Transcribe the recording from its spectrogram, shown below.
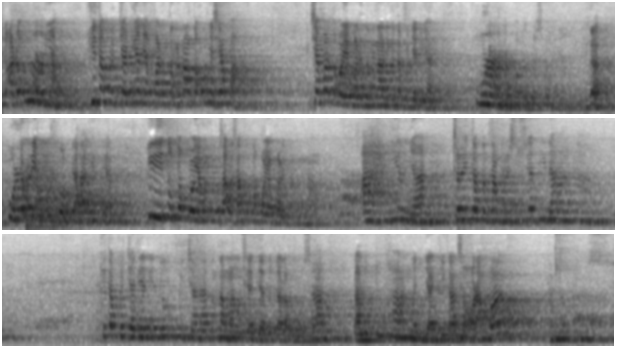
ada ularnya. Kitab kejadian yang paling terkenal tokohnya siapa? Siapa tokoh yang paling terkenal di kitab kejadian? Ular, bapak ular yang menggoda gitu ya. Itu tokoh yang salah satu tokoh yang paling terkenal. Akhirnya cerita tentang Kristusnya tidak ada. Kitab kejadian itu bicara tentang manusia jatuh dalam dosa, lalu Tuhan menjanjikan seorang penebus.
